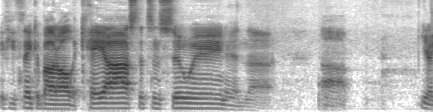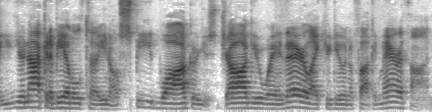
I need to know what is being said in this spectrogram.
if you think about all the chaos that's ensuing and the, uh, you know, you're not going to be able to, you know, speed walk or just jog your way there like you're doing a fucking marathon.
